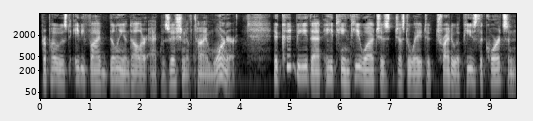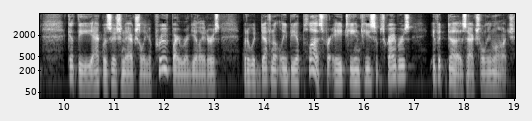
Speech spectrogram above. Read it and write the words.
proposed $85 billion acquisition of Time Warner. It could be that AT&T Watch is just a way to try to appease the courts and get the acquisition actually approved by regulators, but it would definitely be a plus for AT&T subscribers if it does actually launch.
